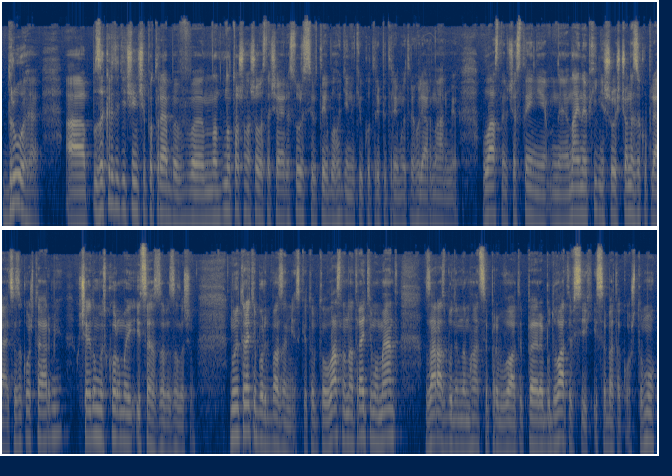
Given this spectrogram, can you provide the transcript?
Друге, закрити ті чи інші потреби в на, на те, що на що вистачає ресурсів тих благодійників, котрі підтримують регулярну армію. Власне, в частині е, найнеобхіднішого, що не закупляється за кошти армії. Хоча я думаю, скоро ми і це залишимо. Ну і третє боротьба за мізки. Тобто, власне, на третій момент зараз будемо намагатися перебувати, перебудувати всіх і себе також. Тому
